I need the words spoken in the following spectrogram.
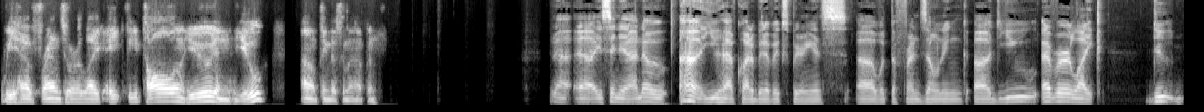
we have friends who are like eight feet tall and huge, and you. I don't think that's gonna happen. Uh, uh, Yesenia, I know you have quite a bit of experience uh, with the friend zoning. Uh, do you ever like do?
